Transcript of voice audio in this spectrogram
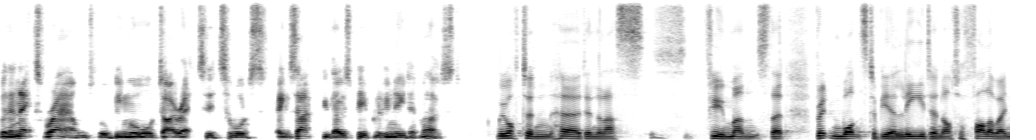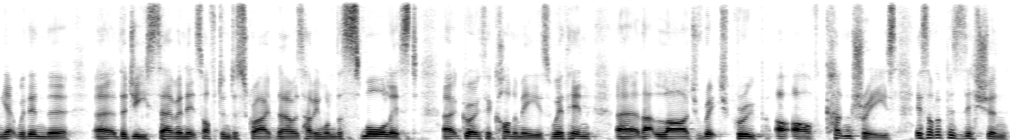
with the next round will be more directed towards exactly those people who need it most. We've often heard in the last few months that Britain wants to be a leader, not a follower, and yet within the, uh, the G7, it's often described now as having one of the smallest uh, growth economies within uh, that large, rich group of, of, countries. It's not a position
